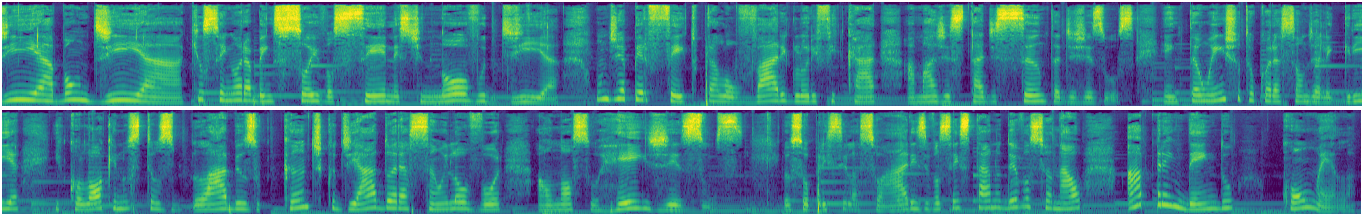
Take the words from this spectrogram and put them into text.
dia, bom dia! Que o Senhor abençoe você neste novo dia, um dia perfeito para louvar e glorificar a majestade santa de Jesus. Então enche o teu coração de alegria e coloque nos teus lábios o cântico de adoração e louvor ao nosso Rei Jesus. Eu sou Priscila Soares e você está no devocional Aprendendo com ela.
